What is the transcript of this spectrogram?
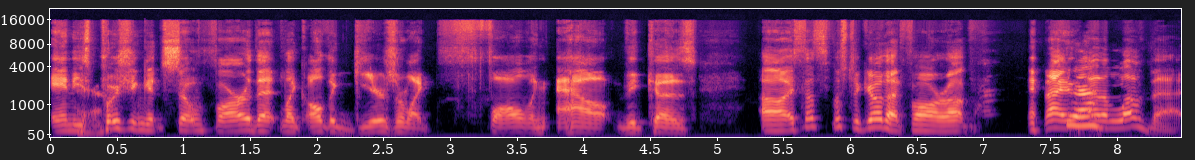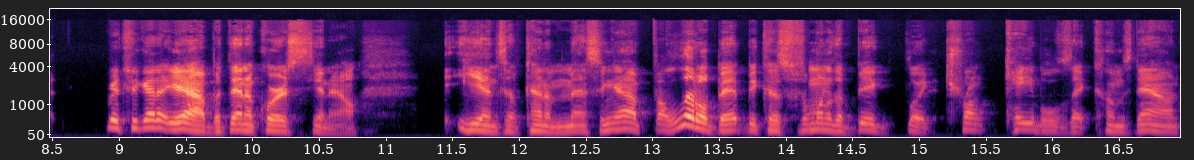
and he's yeah. pushing it so far that like all the gears are like falling out because uh it's not supposed to go that far up. And I, yeah. I love that. But you gotta yeah, but then of course, you know, he ends up kind of messing up a little bit because one of the big like trunk cables that comes down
